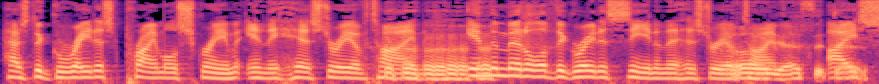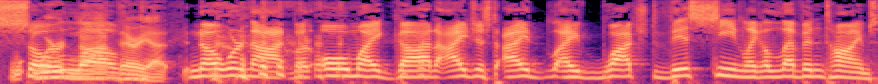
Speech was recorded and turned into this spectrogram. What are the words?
has the greatest primal scream in the history of time in the middle of the greatest scene in the history of time. Oh, yes, it I does. so We're not there yet. No, we're not. But oh my god, I just I I watched this scene like eleven times.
